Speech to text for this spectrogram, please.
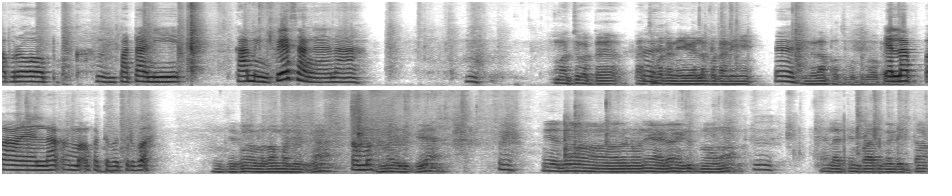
அப்புறம் பட்டாணி காமிங்க பேசாங்க நான் மச்சக்கொட்டை பச்சை பட்டாணி வெள்ளை பட்டாணி. இதெல்லாம் பத்து பத்து ரூபா எல்லாம் எல்லாம் ஆமாம் பத்து பத்து ரூபா. இதுக்கெல்லாம் இவ்வளோ தான் பண்ணியிருக்கேன். ஆமாம் இன்னும் இருக்குது எதுவும் ரெண்டு மணி ஆகிடும் இழுக்கணும். ம். எல்லாத்தையும் பார்த்துக்க வேண்டியது தான்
